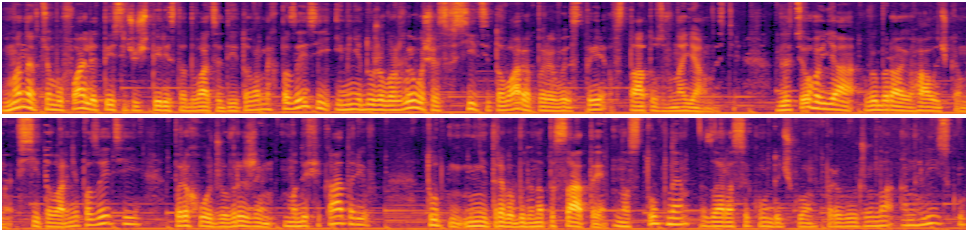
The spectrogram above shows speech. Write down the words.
В мене в цьому файлі 1422 товарних позицій, і мені дуже важливо зараз всі ці товари перевести в статус в наявності. Для цього я вибираю галочками всі товарні позиції, переходжу в режим модифікаторів. Тут мені треба буде написати наступне. Зараз секундочку, переводжу на англійську.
